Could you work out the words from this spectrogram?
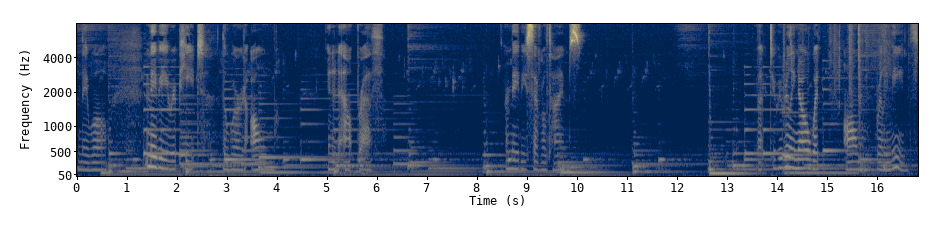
and they will maybe repeat the word Om in an out breath, or maybe several times. Do we really know what Om really means?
